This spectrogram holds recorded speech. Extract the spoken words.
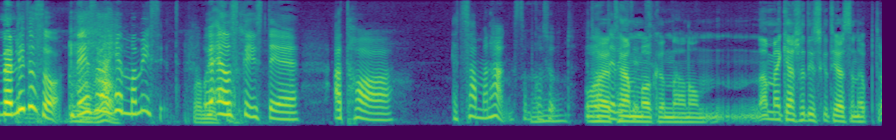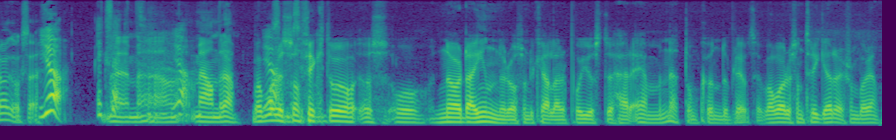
men lite så. Det är så här hemmamysigt. Och jag älskar just det att ha ett sammanhang som konsult. Jag Och ha ett hem och kunna någon, nej, men kanske diskutera sina uppdrag också. Ja. Med, med, Ja. med andra. Vad var Ja. det som fick dig att, nörda in nu då, som du kallar det, på just det här ämnet om kundupplevelser? Vad var det som triggade dig från början?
